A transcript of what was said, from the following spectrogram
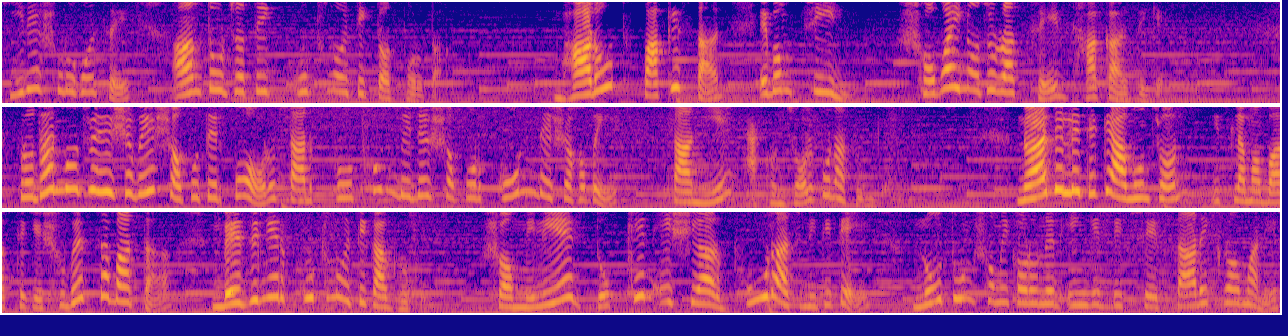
ঘিরে শুরু হয়েছে আন্তর্জাতিক কূটনৈতিক তৎপরতা। ভারত, পাকিস্তান এবং চীন সবাই নজর রাখছে ঢাকার দিকে। প্রধানমন্ত্রী হিসেবে শপথের পর তার প্রথম বিদেশ সফর কোন দেশে হবে তা নিয়ে এখন জল্পনা তুঙ্গে। নয়াদিল্লি থেকে আমন্ত্রণ, ইসলামাবাদ থেকে শুভেচ্ছা বার্তা, বেজিংয়ের কূটনৈতিক আগ্রহ। সব মিলিয়ে দক্ষিণ এশিয়ার ভূ রাজনীতিতে নতুন সমীকরণের ইঙ্গিত দিচ্ছে তারেক রহমানের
